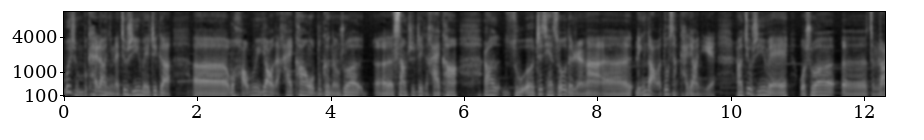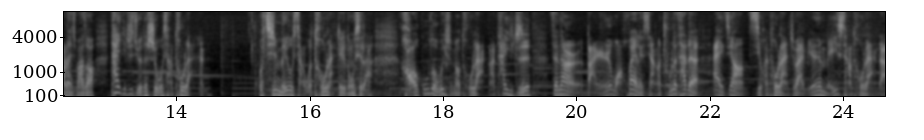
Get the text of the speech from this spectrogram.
为什么不开掉你呢？就是因为这个呃。呃，我好不容易要的嗨康，我不可能说呃丧失这个嗨康。然后组呃之前所有的人啊，呃领导啊都想开掉你，然后就是因为我说呃怎么着乱七八糟，他一直觉得是我想偷懒。我其实没有想过偷懒这个东西了，好好工作为什么要偷懒啊？他一直在那儿把人往坏了想啊。除了他的爱将喜欢偷懒之外，别人没想偷懒的，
